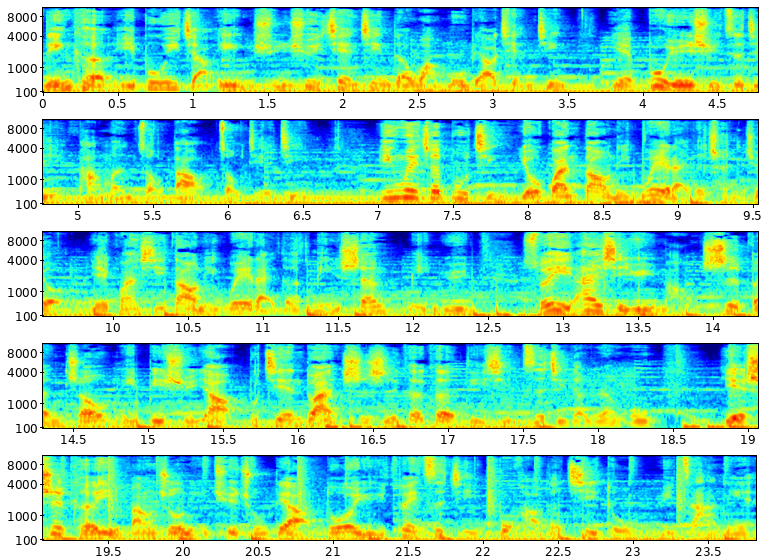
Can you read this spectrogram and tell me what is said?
宁可一步一脚印，循序渐进地往目标前进，也不允许自己旁门走道、走捷径。因为这不仅攸关到你未来的成就，也关系到你未来的名声名誉。所以，爱惜羽毛是本周你必须要不间断、时时刻刻提醒自己的任务，也是可以帮助你去除掉多余对自己不好的企图与杂念。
